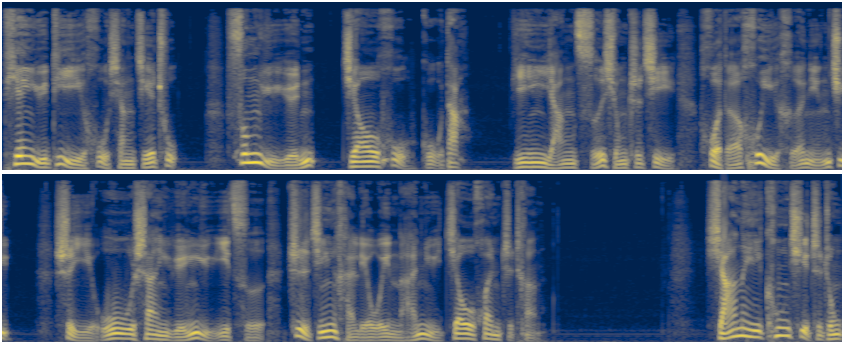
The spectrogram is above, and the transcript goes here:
天与地互相接触，风与云交互鼓荡。阴阳雌雄之气获得汇合凝聚，是以“巫山云雨”一词至今还留为男女交欢之称。峡内空气之中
